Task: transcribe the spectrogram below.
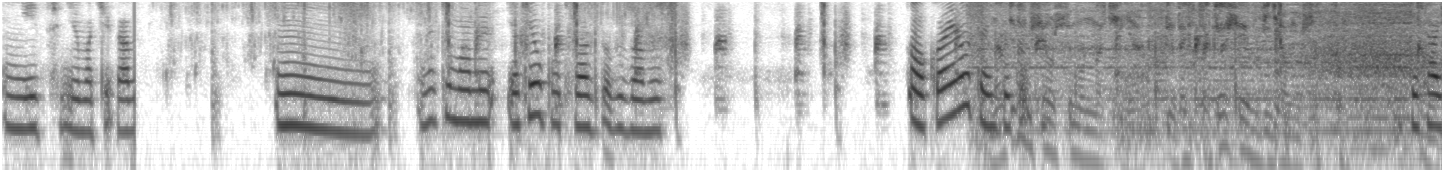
Nic nie ma ciekawe. Mm, jakie mamy, jakiego potwora zdobywamy? O, kolejną część. Nazywam się Szymon Marciniak i w Ekstraklasie widziałem wszystko. Czekaj.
